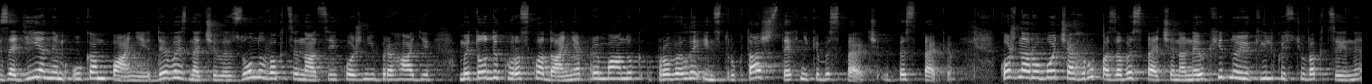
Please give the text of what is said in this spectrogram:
задіяним у кампанії, де визначили зону вакцинації кожній бригаді, методику розкладання приманок, провели інструктаж з техніки безпеки. Кожна робоча група забезпечена необхідною кількістю вакцини,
